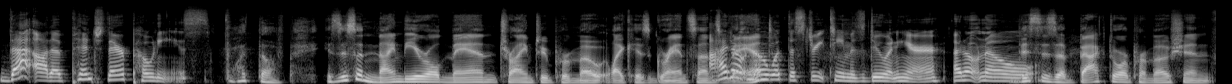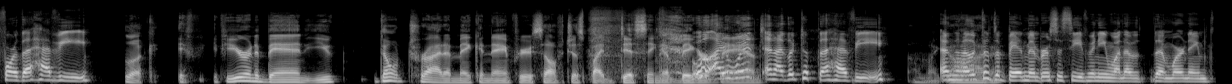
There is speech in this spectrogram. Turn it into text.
That ought to pinch their ponies. What the? f- Is this a 90 year old man trying to promote like his grandson's band? I don't know what the street team is doing here. I don't know This is a backdoor promotion. for the heavy. Look, if if you're in a band, you don't try to make a name for yourself just by dissing a bigger Well, band. Well, I went and I looked up the heavy. Oh my god! And then I looked up the band members to see if any one of them were named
